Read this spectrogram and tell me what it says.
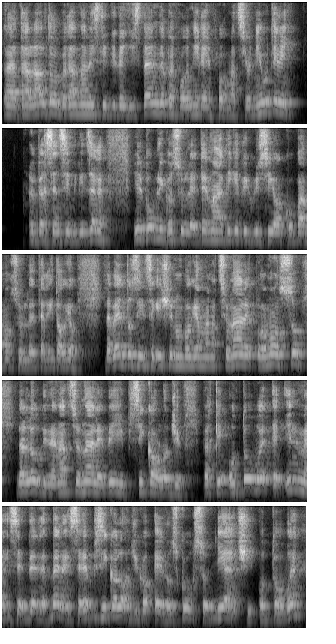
Eh, tra l'altro verranno allestiti degli stand per fornire informazioni utili per sensibilizzare il pubblico sulle tematiche di cui si occupano sul territorio. L'evento si inserisce in un programma nazionale promosso dall'Ordine Nazionale dei Psicologi perché ottobre è il mese del benessere psicologico e lo scorso 10 ottobre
